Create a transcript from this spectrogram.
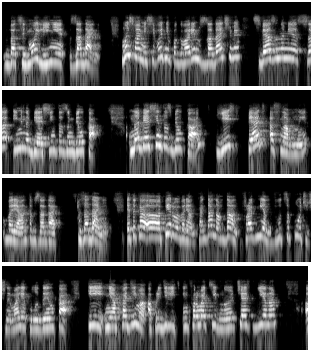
27 линии заданий. Мы с вами сегодня поговорим с задачами, связанными с именно биосинтезом белка. На биосинтез белка есть пять основных вариантов задач заданий. Это э, первый вариант, когда нам дан фрагмент двуцепочечной молекулы ДНК и необходимо определить информативную часть гена э,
